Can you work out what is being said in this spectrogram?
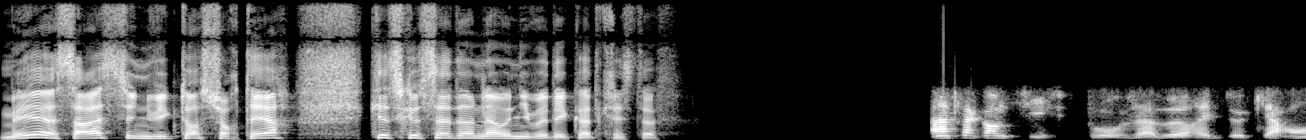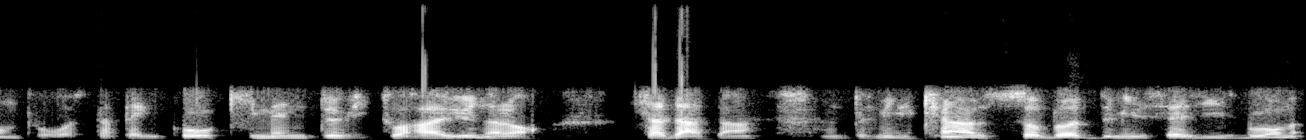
Mais ça reste une victoire sur terre. Qu'est-ce que ça donne là au niveau des codes, Christophe? 1,56 pour Jaber et 2,40 pour Ostapenko, qui mène deux victoires à une. Alors, ça date, hein. 2015, Sobot, 2016, Eastbourne.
